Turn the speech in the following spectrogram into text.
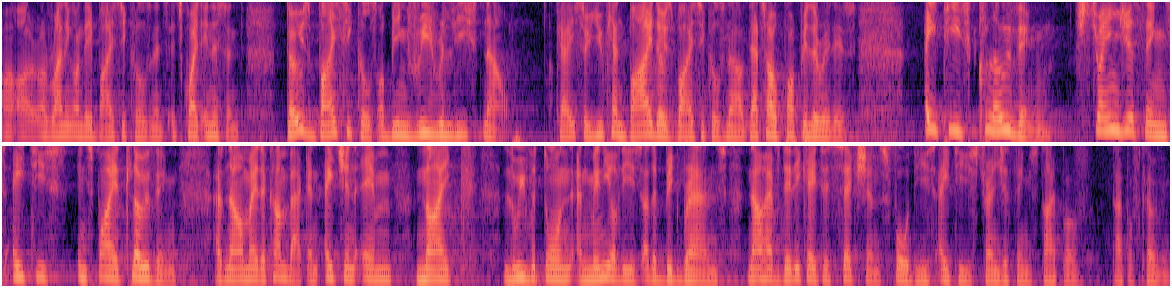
are, are running on their bicycles, and it's, it's quite innocent. Those bicycles are being re released now. Okay, so you can buy those bicycles now. That's how popular it is. 80s clothing, Stranger Things 80s inspired clothing has now made a comeback, and H&M, Nike, Louis Vuitton, and many of these other big brands now have dedicated sections for these 80s Stranger Things type of type of clothing.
